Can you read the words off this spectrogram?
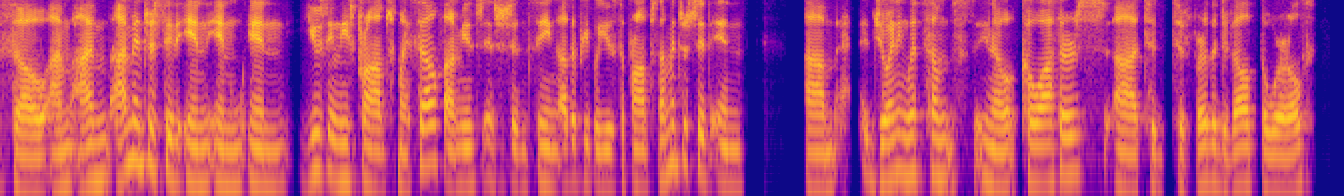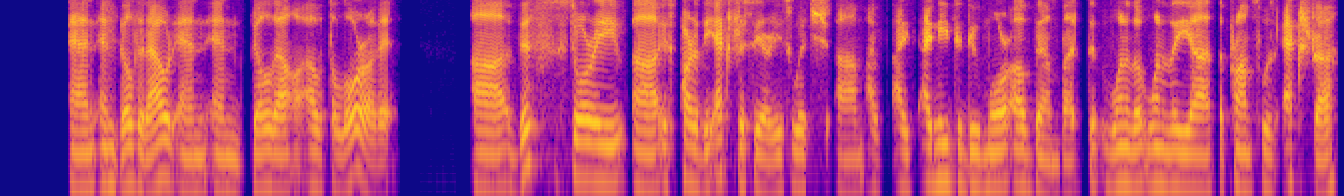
so I'm I'm I'm interested in in in using these prompts myself. I'm interested in seeing other people use the prompts, and I'm interested in um, joining with some you know co-authors uh, to to further develop the world and and build it out and and build out, out the lore of it. Uh, this story uh, is part of the extra series, which um, I, I need to do more of them. But the, one of the one of the uh, the prompts was extra,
